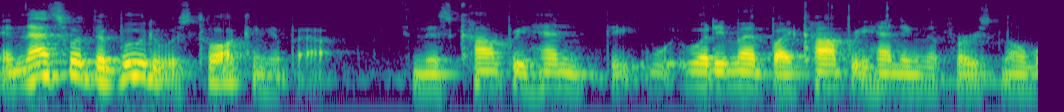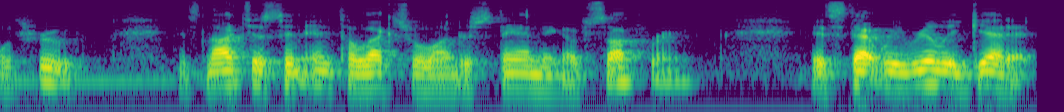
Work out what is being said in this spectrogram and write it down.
and that's what the Buddha was talking about. In this comprehend, the, what he meant by comprehending the first noble truth. It's not just an intellectual understanding of suffering; it's that we really get it.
